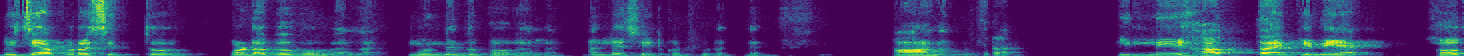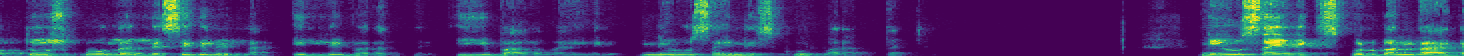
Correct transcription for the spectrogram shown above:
ಬಿಜಾಪುರ ಸಿಕ್ತು, ಕೊಡಗು ಹೋಗಲ್ಲ ಮುಂದಿಂದಕ್ಕೆ ಹೋಗಲ್ಲ, ಅಲ್ಲೇ ಸೀಟ್ ಕೊಟ್ಬಿಡುತ್ತೆ. ಆ ನಂತರ ಇಲ್ಲಿ ಹತ್ತು ಹಾಕಿದೆಯಾ? ಹತ್ತು ಸ್ಕೂಲಲ್ಲಿ ಸಿಗಲಿಲ್ಲ, ಇಲ್ಲಿ ಬರುತ್ತೆ. ಈ ಭಾಗದಲ್ಲಿ ನ್ಯೂ ಸೈನಿಕ್ ಸ್ಕೂಲ್ ಬರುತ್ತೆ. ನೀವು ಸೈನಿಕ್ ಸ್ಕೂಲ್ ಬಂದಾಗ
